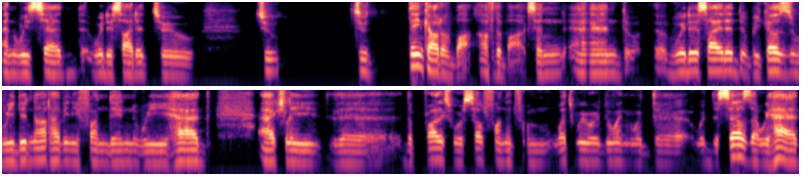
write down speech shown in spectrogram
And we said we decided to to to think out of, bo- of the box. And and we decided because we did not have any funding we had actually the the products were self-funded from what we were doing with the with the sales that we had.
